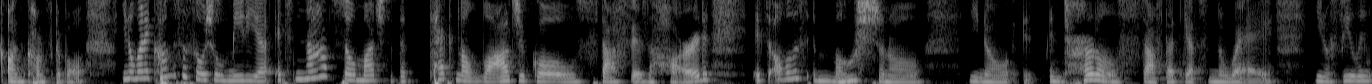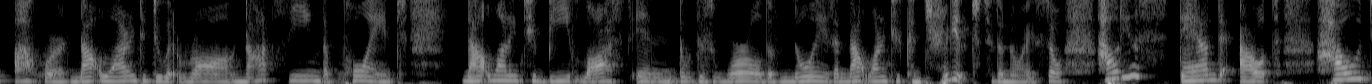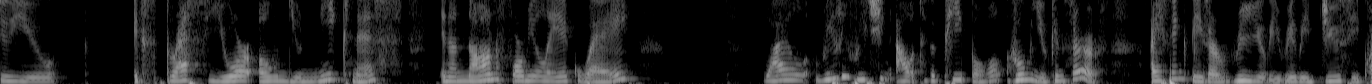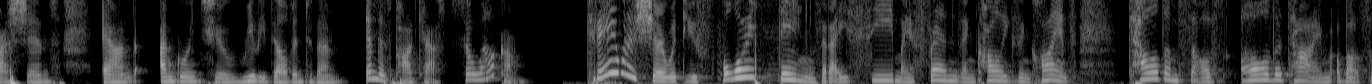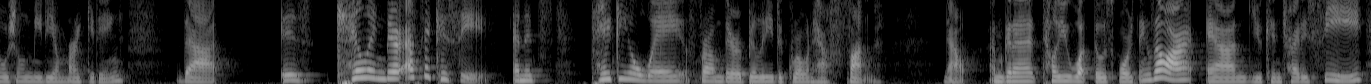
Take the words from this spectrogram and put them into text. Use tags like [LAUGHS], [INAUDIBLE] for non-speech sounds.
uncomfortable. You know, when it comes to social media, it's not so much that the technological stuff is hard, it's all this emotional you know, internal stuff that gets in the way, you know, feeling awkward, not wanting to do it wrong, not seeing the point, not wanting to be lost in the, this world of noise and not wanting to contribute to the noise. So, how do you stand out? How do you express your own uniqueness in a non formulaic way? While really reaching out to the people whom you can serve. I think these are really, really juicy questions, and I'm going to really delve into them in this podcast. So, welcome. Today, I want to share with you four things that I see my friends and colleagues and clients tell themselves all the time about social media marketing that is killing their efficacy and it's taking away from their ability to grow and have fun. Now, I'm going to tell you what those four things are, and you can try to see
